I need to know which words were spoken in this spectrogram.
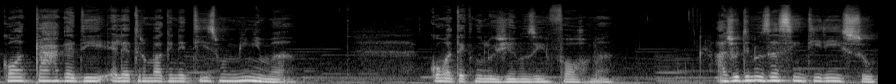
com a carga de eletromagnetismo mínima, como a tecnologia nos informa. Ajude-nos a sentir isso,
